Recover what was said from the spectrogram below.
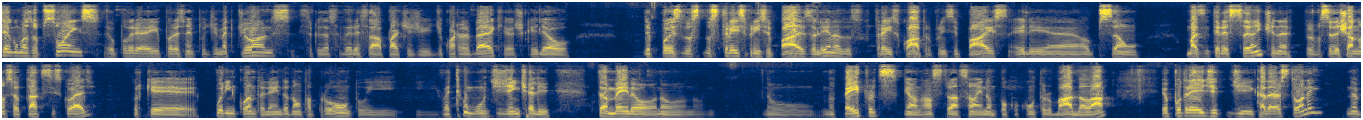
tem algumas opções. Eu poderia ir, por exemplo, de Mac Jones, se eu quisesse adereçar a parte de, de quarterback. Acho que ele é o. Depois dos, dos, três principais ali, né? Dos três, quatro principais, ele é a opção mais interessante, né? Para você deixar no seu taxi squad, porque por enquanto ele ainda não está pronto e, e, vai ter um monte de gente ali também no, no, no, no, no Patriots, que é uma situação ainda um pouco conturbada lá. Eu poderia ir de, de Kader Stoney, né?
